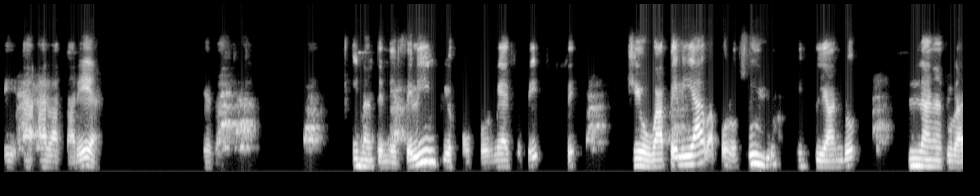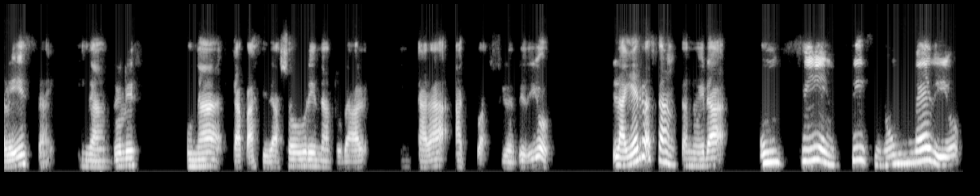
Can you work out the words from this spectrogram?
eh, a, la tarea, ¿verdad? Y mantenerse limpios conforme a esos ritos. Jehová peleaba por los suyos, limpiando la naturaleza y dándoles una capacidad sobrenatural en cada actuación de Dios la guerra santa no era un fin en sí, sino un medio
